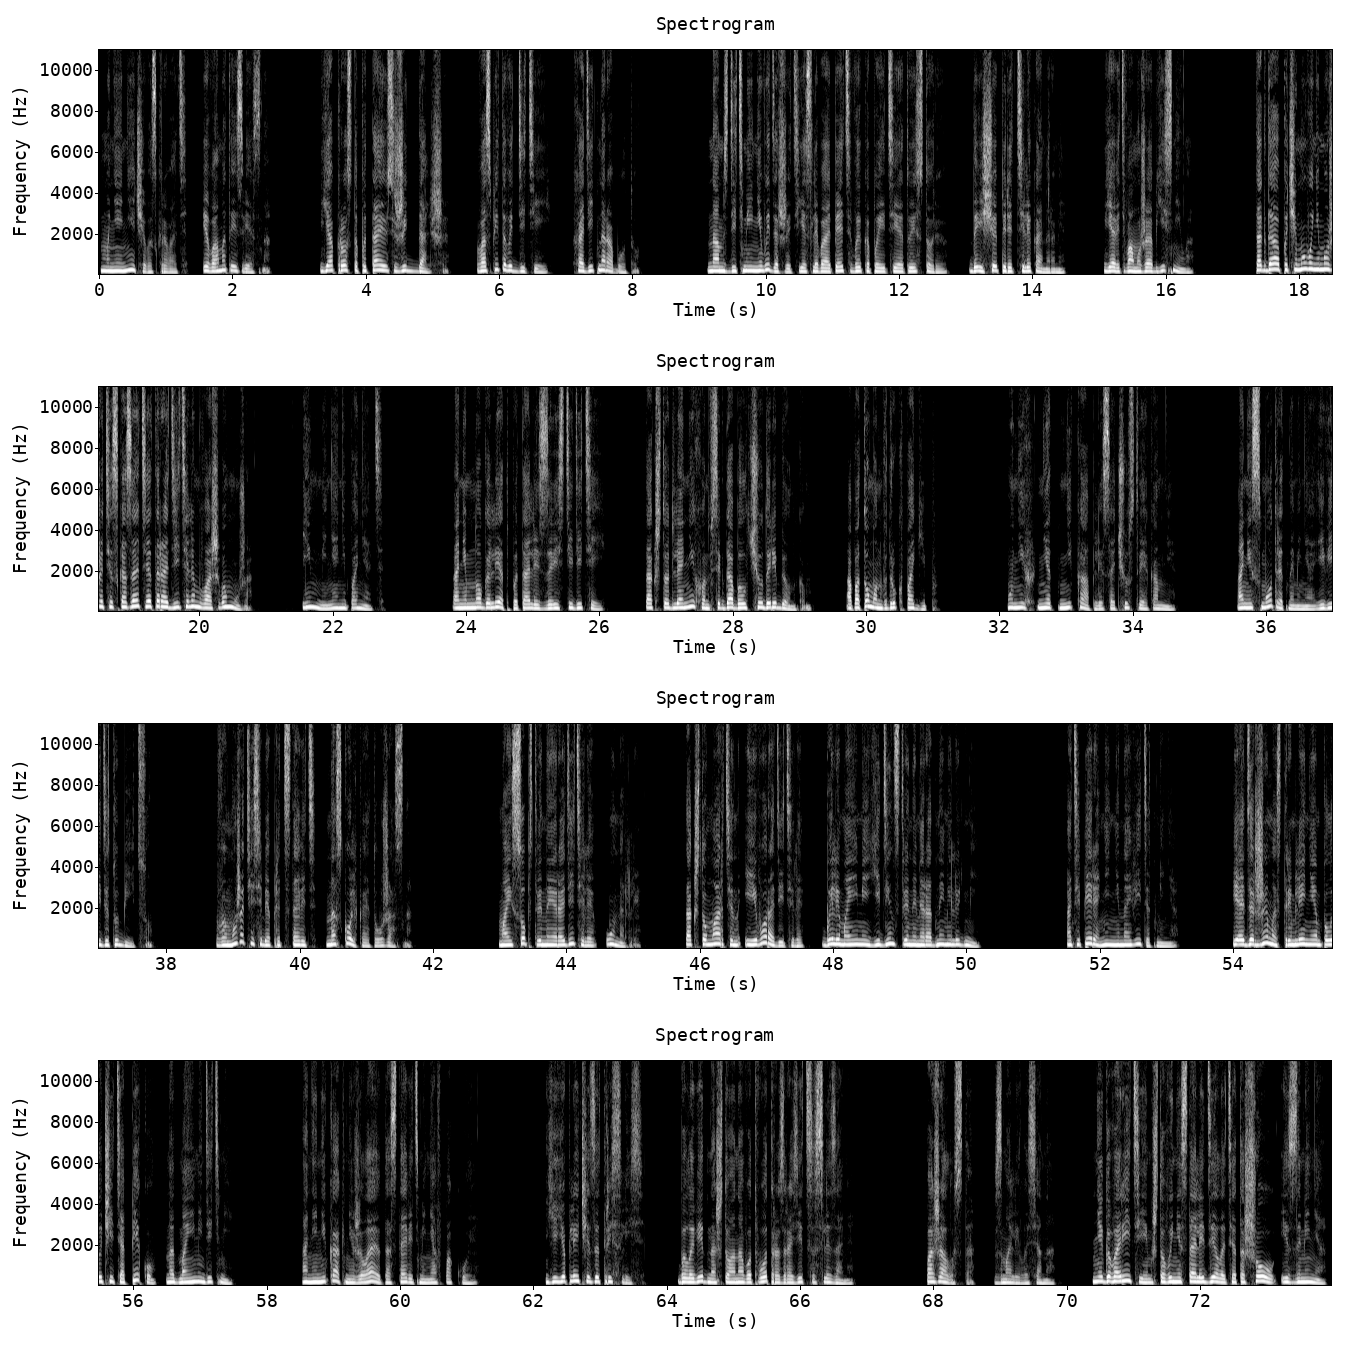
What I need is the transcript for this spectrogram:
Мне нечего скрывать, и вам это известно. Я просто пытаюсь жить дальше, воспитывать детей, ходить на работу. Нам с детьми не выдержать, если вы опять выкопаете эту историю, да еще перед телекамерами. Я ведь вам уже объяснила. Тогда почему вы не можете сказать это родителям вашего мужа? Им меня не понять. Они много лет пытались завести детей, так что для них он всегда был чудо-ребенком, а потом он вдруг погиб. У них нет ни капли сочувствия ко мне. Они смотрят на меня и видят убийцу. Вы можете себе представить, насколько это ужасно? Мои собственные родители умерли. Так что Мартин и его родители были моими единственными родными людьми. А теперь они ненавидят меня и одержимы стремлением получить опеку над моими детьми. Они никак не желают оставить меня в покое. Ее плечи затряслись. Было видно, что она вот-вот разразится слезами. «Пожалуйста», — взмолилась она, — «не говорите им, что вы не стали делать это шоу из-за меня».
